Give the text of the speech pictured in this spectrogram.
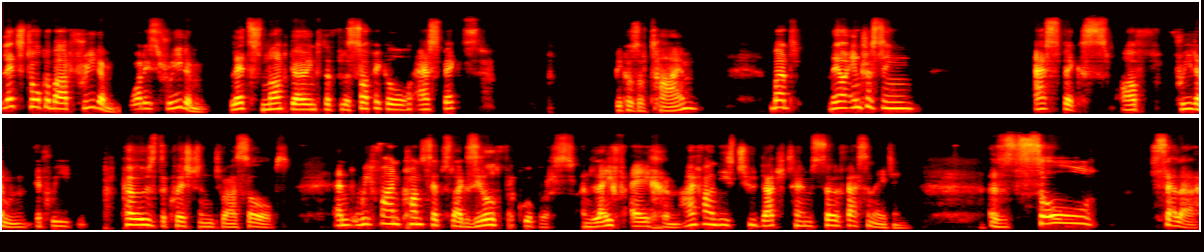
let's talk about freedom. What is freedom? Let's not go into the philosophical aspects because of time, but there are interesting aspects of freedom if we pose the question to ourselves. And we find concepts like zielverkopers and lijfeigen. I find these two Dutch terms so fascinating. A soul seller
